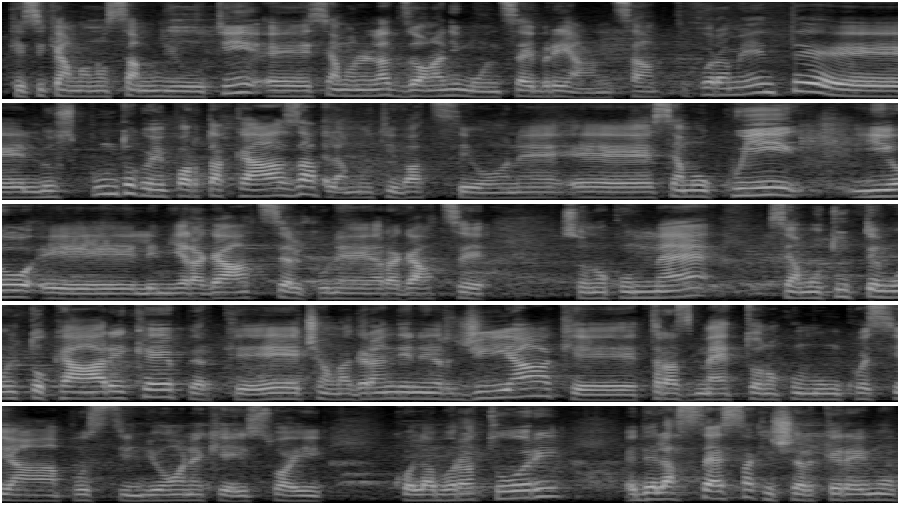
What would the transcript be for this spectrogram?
che si chiamano Sun Beauty e siamo nella zona di Monza e Brianza. Sicuramente lo spunto che mi porto a casa è la motivazione. Eh, siamo qui io e le mie ragazze, alcune ragazze sono con me, siamo tutte molto cariche perché c'è una grande energia che trasmettono comunque sia Postiglione che i suoi collaboratori ed è la stessa che cercheremo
